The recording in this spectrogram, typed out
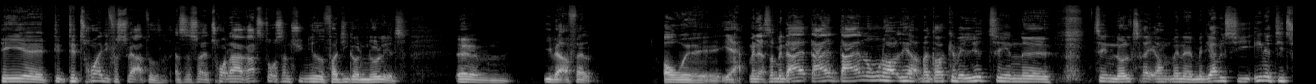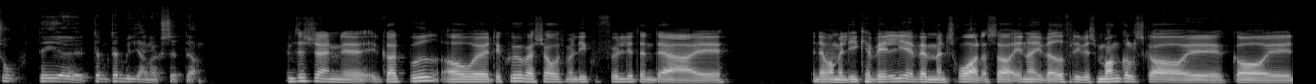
det, øh, det, det tror jeg, de får svært ved. Altså, så jeg tror, der er ret stor sandsynlighed for, at de går 0-1. Øhm, I hvert fald. Og øh, ja, men altså, men der er, der, er, der er nogle hold her, man godt kan vælge til en, øh, til en 0-3'er, men, øh, men jeg vil sige, en af de to, det, øh, dem, dem vil jeg nok sætte der. Jamen, det synes jeg er en, øh, et godt bud, og øh, det kunne jo være sjovt, hvis man lige kunne følge den der, øh, den der, hvor man lige kan vælge, hvem man tror, der så ender i hvad. Fordi hvis Mongols går, øh, går øh,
